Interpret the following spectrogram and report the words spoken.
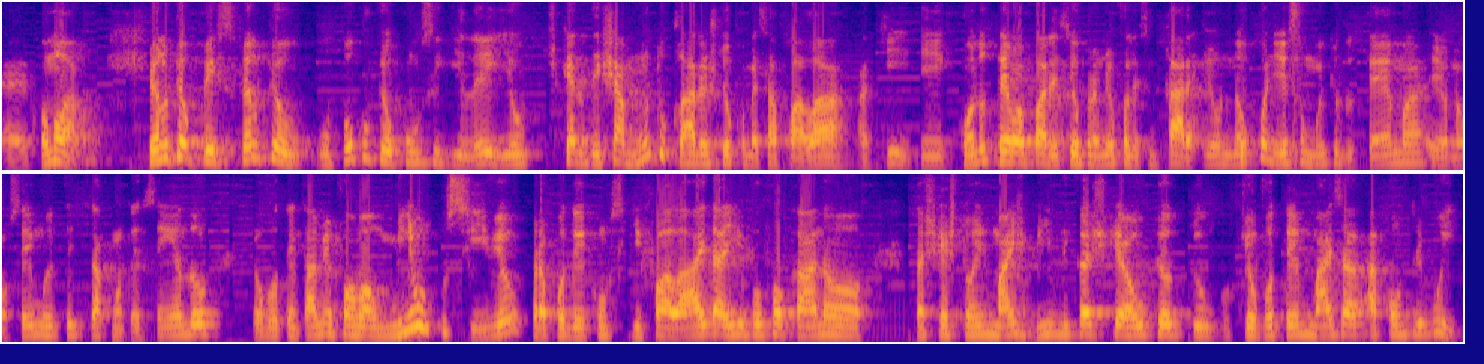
É, vamos lá. Pelo que eu penso, pelo que eu, o pouco que eu consegui ler, e eu quero deixar muito claro antes de eu começar a falar aqui, e quando o tema apareceu para mim, eu falei assim, cara, eu não conheço muito do tema, eu não sei muito o que está acontecendo, eu vou tentar me informar o mínimo possível para poder conseguir falar, e daí vou focar no, nas questões mais bíblicas, que é o que eu, o que eu vou ter mais a, a contribuir.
